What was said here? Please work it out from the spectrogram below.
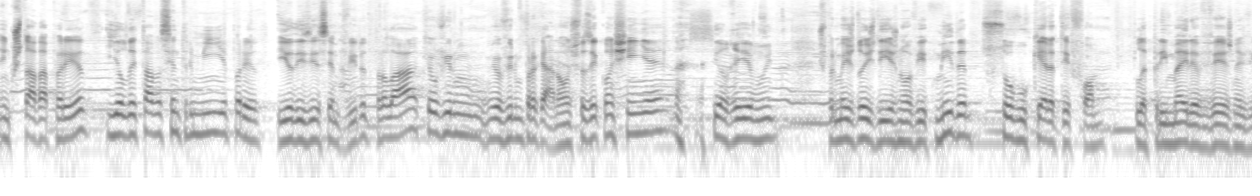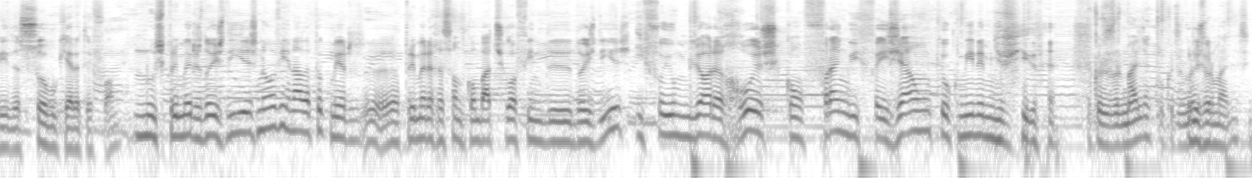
encostado à parede, e ele deitava-se entre mim e a parede. E eu dizia sempre: vira-te para lá, que eu vir-me eu vir para cá. Não vamos fazer conchinha. ele ria muito. Os primeiros dois dias não havia comida, soube o que era ter fome pela primeira vez na vida soube o que era ter fome. Nos primeiros dois dias não havia nada para comer. A primeira ração de combate chegou ao fim de dois dias e foi o melhor arroz com frango e feijão que eu comi na minha vida. A cruz vermelha? Com a cruz vermelha? Cruz vermelha, sim.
